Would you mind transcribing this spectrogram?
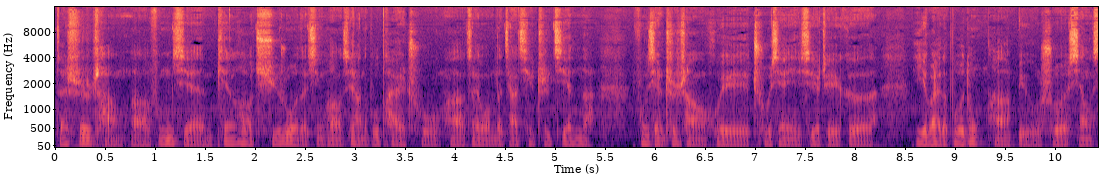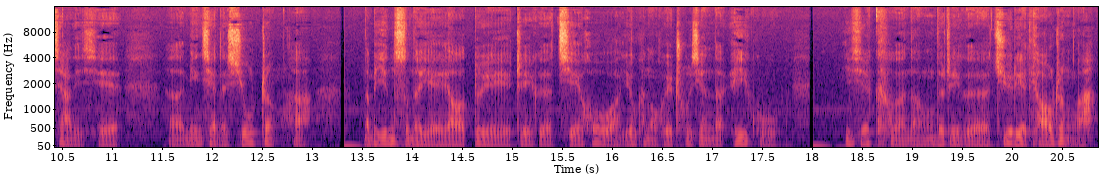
在市场啊风险偏好趋弱的情况下呢，不排除啊在我们的假期之间呢，风险市场会出现一些这个意外的波动啊，比如说向下的一些呃明显的修正啊。那么因此呢，也要对这个节后啊有可能会出现的 A 股。一些可能的这个剧烈调整啊，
